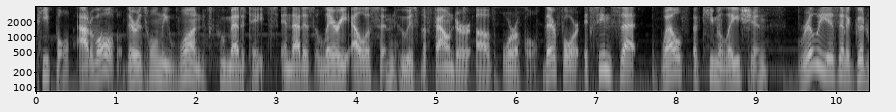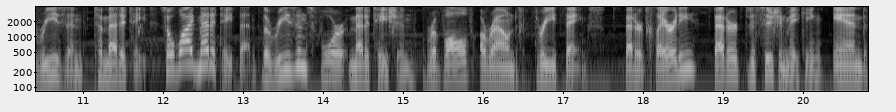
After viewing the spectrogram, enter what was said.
people, out of all of them, there is only one who meditates, and that is Larry Ellison, who is the founder of Oracle. Therefore, it seems that wealth accumulation really isn't a good reason to meditate. So, why meditate then? The reasons for meditation revolve around three things better clarity, better decision making, and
